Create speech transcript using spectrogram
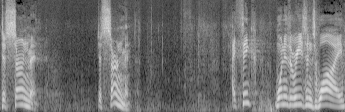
discernment. Discernment. I think one of the reasons why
